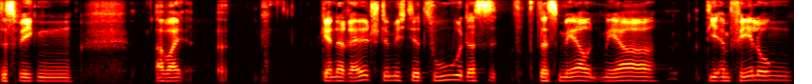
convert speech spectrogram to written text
deswegen, aber äh, generell stimme ich dir zu, dass, dass mehr und mehr die Empfehlung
